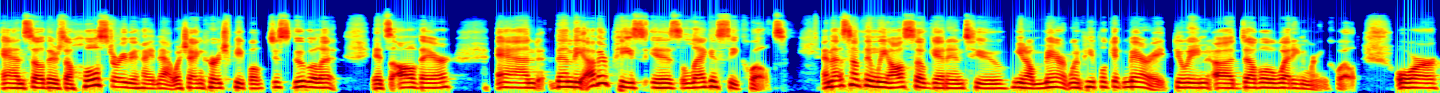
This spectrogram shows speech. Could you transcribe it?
And so there's a whole story behind that, which I encourage people just Google it. It's all there. And then the other piece is legacy quilts. And that's something we also get into, you know, mar- when people get married, doing a double wedding ring quilt or,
